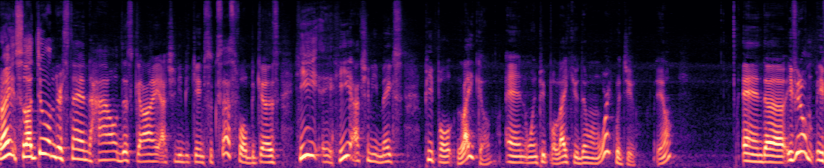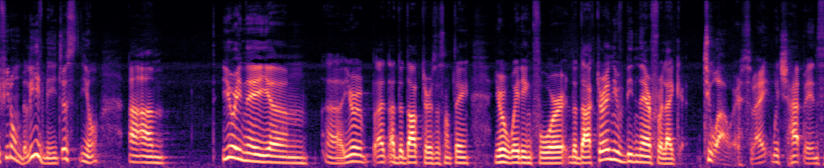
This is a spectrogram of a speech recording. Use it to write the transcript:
right? So I do understand how this guy actually became successful because he he actually makes people like them, and when people like you, they want to work with you, you know. And uh, if you don't if you don't believe me, just you know, um, you're in a um, uh, you're at, at the doctor's or something. You're waiting for the doctor, and you've been there for like two hours, right? Which happens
